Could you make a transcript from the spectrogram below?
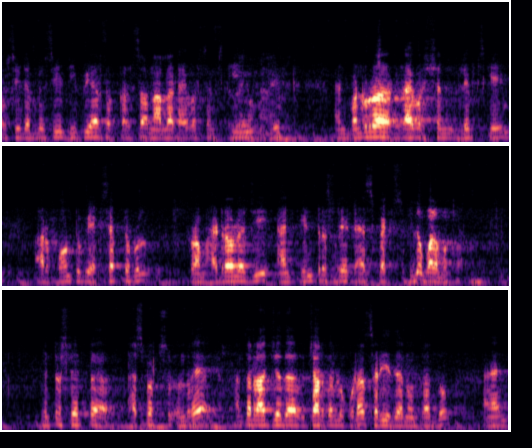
of C W C D P Rs of Kalsa Nala diversion scheme lift and Bandura diversion lift scheme are found to be acceptable from hydrology and inter state aspects ಇದು ಭಾಳ ಮುಖ್ಯ. ಇಂಟರ್ಸ್ಟೇಟ್ ಆಸ್ಪೆಕ್ಟ್ಸ್ ಅಂದರೆ ಅಂತಾರಾಜ್ಯದ ವಿಚಾರದಲ್ಲೂ ಕೂಡ ಸರಿ ಇದೆ ಅನ್ನುವಂಥದ್ದು ಆ್ಯಂಡ್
